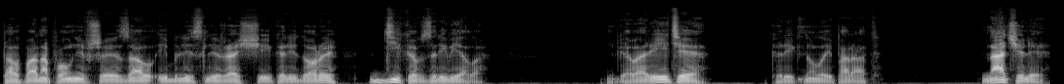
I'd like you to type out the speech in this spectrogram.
Толпа, наполнившая зал и близлежащие коридоры, дико взревела. "Говорите!" крикнул Ипарат. "Начали.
